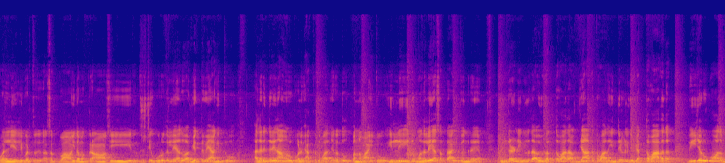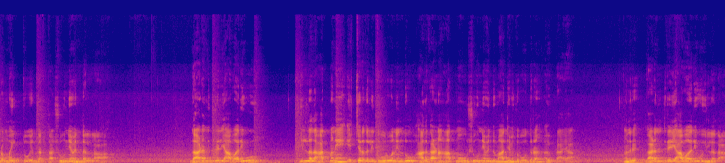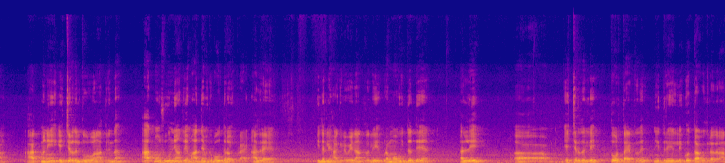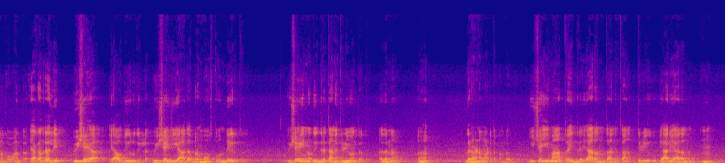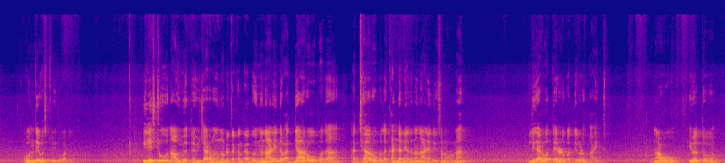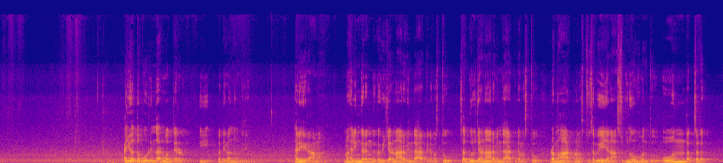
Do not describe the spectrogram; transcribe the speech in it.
ವಲ್ಲಿಯಲ್ಲಿ ಬರ್ತದೆ. ಅಸತ್ವಾ ಇದಮಗ್ರ ಆಸೀರ್ ಸೃಷ್ಟಿಯ ಪೂರ್ವದಲ್ಲೇ ಅದು ಅವ್ಯಕ್ತವೇ ಆಗಿತ್ತು. ಅದರಿಂದಲೇ ನಾಮರೂಪಗಳ ವ್ಯಾಕೃತವಾದ ಜಗತ್ತು ಉತ್ಪನ್ನವಾಯಿತು. ಇಲ್ಲಿ ಇದು ಮೊದಲೇ ಅಸತ್ತಾಗಿತ್ತು ಅಂದರೆ ವಿಂಗಡಣೆ ಇಲ್ಲದ ಅವಿಭಕ್ತವಾದ, ಅವ್ಯಾಕೃತವಾದ ಇಂದ್ರಿಯಗಳಿಗೆ ವ್ಯಕ್ತವಾಗದ ಬೀಜರೂಪವಾದ ಬ್ರಹ್ಮ ಇತ್ತು ಎಂದರ್ಥ. ಶೂನ್ಯವೆಂದಲ್ಲ. ಗಾಢ ನಿದ್ರೆಯಲ್ಲಿ ಯಾವ ಅರಿವು ಇಲ್ಲದ ಆತ್ಮನೇ ಎಚ್ಚರದಲ್ಲಿ ತೋರುವನೆಂದು ಆದ ಕಾರಣ ಆತ್ಮವು ಶೂನ್ಯವೆಂದು ಮಾಧ್ಯಮಿಕ ಬೌದ್ಧರ ಅಭಿಪ್ರಾಯ. ಅಂದರೆ ಗಾಢನಿದ್ರೆ ಯಾವ ಅರಿವು ಇಲ್ಲದ ಆತ್ಮನೇ ಎಚ್ಚರದಲ್ಲಿ ತೋರುವನಾದ್ದರಿಂದ ಆತ್ಮವು ಶೂನ್ಯ ಅಂದರೆ ಮಾಧ್ಯಮಿಕ ಬೌದ್ಧರ ಅಭಿಪ್ರಾಯ. ಆದರೆ ಇದರಲ್ಲಿ ಹಾಗಿಲ್ಲ. ವೇದಾಂತದಲ್ಲಿ ಬ್ರಹ್ಮವು ಇದ್ದದ್ದೇ ಅಲ್ಲಿ ಎಚ್ಚರದಲ್ಲಿ ತೋರ್ತಾ ಇರ್ತದೆ. ನಿದ್ರೆಯಲ್ಲಿ ಗೊತ್ತಾಗೋದಿಲ್ಲ ಅದರ ಅನುಭವ ಅಂತ. ಯಾಕಂದರೆ ಅಲ್ಲಿ ವಿಷಯ ಯಾವುದೂ ಇರುವುದಿಲ್ಲ. ವಿಷಯಿಯಾದ ಬ್ರಹ್ಮವಸ್ತು ಒಂದೇ ಇರ್ತದೆ. ವಿಷಯ ಇನ್ನೊಂದು ಇದ್ದರೆ ತಾನೇ ತಿಳಿಯುವಂಥದ್ದು. ಅದನ್ನು ಗ್ರಹಣ ಮಾಡತಕ್ಕಂಥದ್ದು. ವಿಷಯಿ ಮಾತ್ರ ಇದ್ದರೆ ಯಾರನ್ನು ತಾನೇ ತಾ ತಿಳಿಯೋದು ಯಾರು ಯಾರನ್ನು? ಒಂದೇ ವಸ್ತು ಇರುವಾಗ. ಇದಿಷ್ಟು ನಾವು ಇವತ್ತಿನ ವಿಚಾರವನ್ನು ನೋಡಿರ್ತಕ್ಕಂಥದ್ದು. ಇನ್ನು ನಾಳೆಯಿಂದ ಅಧ್ಯಾರೋಪದ ಅಧ್ಯಾರೋಪದ ಖಂಡನೆ. ಅದನ್ನು ನಾಳೆ ದಿವಸ ನೋಡೋಣ. ಇಲ್ಲಿಗೆ ಅರವತ್ತೆರಡು ಪದ್ಯಗಳು ಆಯಿತು. ನಾವು ಇವತ್ತು ಐವತ್ತ ಮೂರರಿಂದ ಅರವತ್ತೆರಡು ಈ ಪದ್ಯಗಳನ್ನು ನೋಡಿದೆವು. ಹರೇ ರಾಮ. ಮಹಲಿಂಗರಂಗ ಕವಿಚರಣಾರವಿಂದ ಅರ್ಪಿತಮಸ್ತು ಸದ್ಗುರು ಚರಣಾರವಿಂದ ಅರ್ಪಿತಮಸ್ತು ಬ್ರಹ್ಮಾರ್ಪಣಮಸ್ತು ಸರ್ವೇ ಜನ ಸುಖಿನೋ ಭವಂತು ಓಂ ತತ್ಸತ್.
